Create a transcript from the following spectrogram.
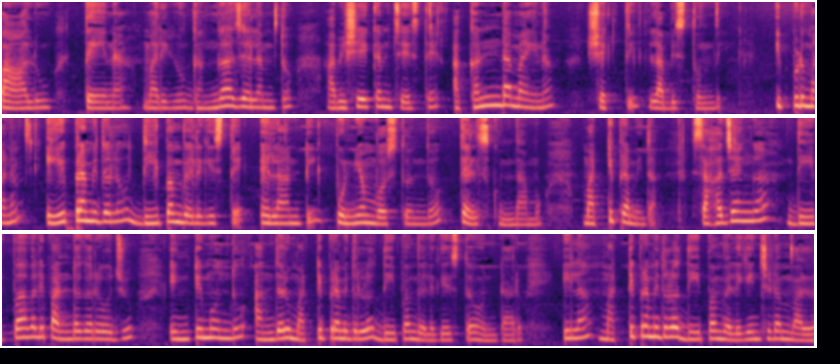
పాలు తేనె మరియు గంగాజలంతో అభిషేకం చేస్తే అఖండమైన శక్తి లభిస్తుంది. ఇప్పుడు మనం ఏ ప్రమిదలో దీపం వెలిగిస్తే ఎలాంటి పుణ్యం వస్తుందో తెలుసుకుందాము. మట్టి ప్రమిద. సహజంగా దీపావళి పండగ రోజు ఇంటి ముందు అందరూ మట్టి ప్రమిదలో దీపం వెలిగిస్తూ ఉంటారు. ఇలా మట్టి ప్రమిదలో దీపం వెలిగించడం వల్ల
